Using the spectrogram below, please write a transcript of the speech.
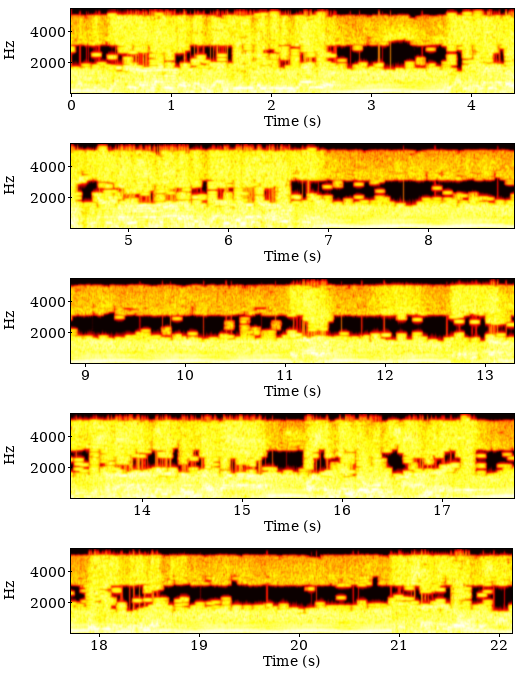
और विज्ञान भगवान कहते हैं ज्ञानी नहीं बल्कि विज्ञानी हो ज्ञान के मन परोक्ष ज्ञान परमात्मा का विज्ञान के मन अपरोक्ष ज्ञान सदा सज्जन संसर्गा और सज्जन लोगों के साथ में रहे, उन्हीं प्रेम रखे सज्जन लोगों के साथ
